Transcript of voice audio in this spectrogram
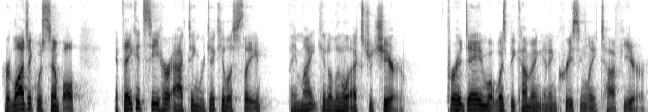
Her logic was simple. If they could see her acting ridiculously, they might get a little extra cheer for a day in what was becoming an increasingly tough year.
